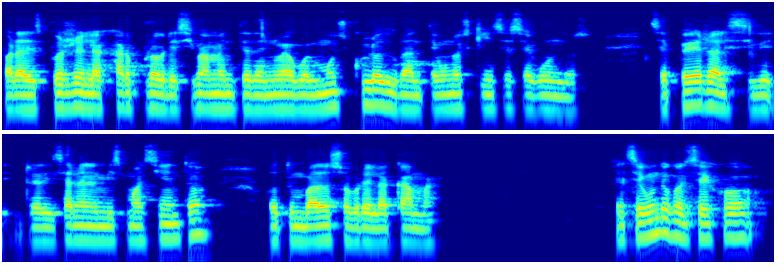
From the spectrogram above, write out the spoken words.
para después relajar progresivamente de nuevo el músculo durante unos 15 segundos. Se puede realizar en el mismo asiento o tumbado sobre la cama. El segundo consejo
